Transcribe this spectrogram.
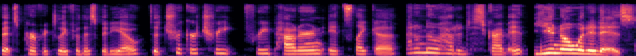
Fits perfectly for this video. It's a trick or treat free pattern. It's like a, I don't know how to describe it. You know what it is.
